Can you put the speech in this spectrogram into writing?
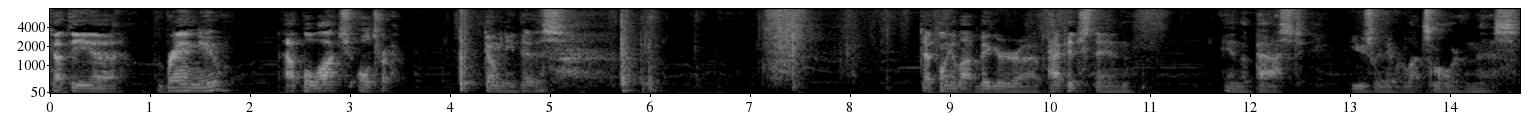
Got the uh, brand new Apple Watch Ultra. Don't need this. Definitely a lot bigger uh, package than in the past. Usually they were a lot smaller than this.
